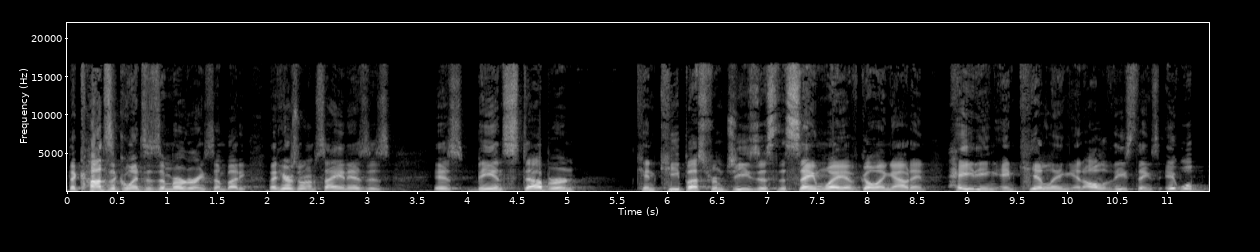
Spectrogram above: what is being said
the consequences of murdering somebody. But here's what I'm saying: is is is being stubborn can keep us from Jesus the same way of going out and hating and killing and all of these things. It will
